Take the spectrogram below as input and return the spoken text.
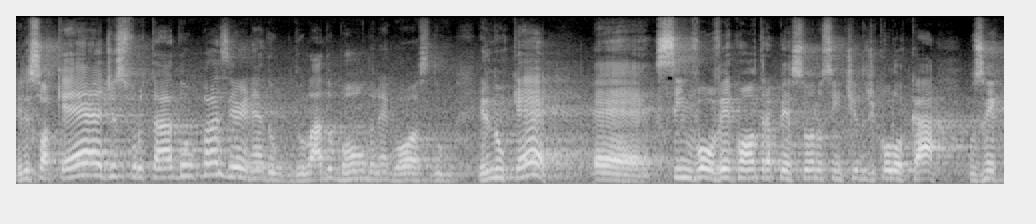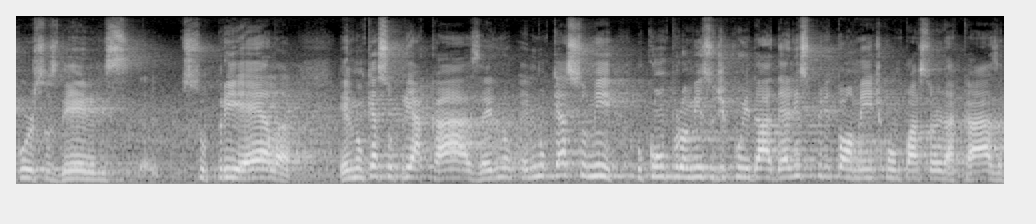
Ele só quer desfrutar do prazer, né? do, do lado bom do negócio. Do, ele não quer é, se envolver com a outra pessoa no sentido de colocar os recursos dele, ele suprir ela, ele não quer suprir a casa, ele não, ele não quer assumir o compromisso de cuidar dela espiritualmente como pastor da casa,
